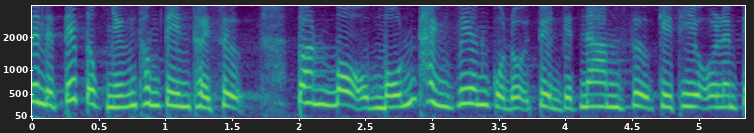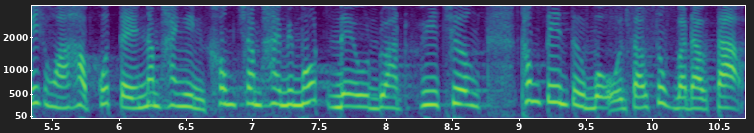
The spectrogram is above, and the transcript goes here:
Xin được tiếp tục những thông tin thời sự. Toàn bộ 4 thành viên của đội tuyển Việt Nam dự kỳ thi Olympic hóa học quốc tế năm 2021 đều đoạt huy chương. Thông tin từ Bộ Giáo dục và Đào tạo,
